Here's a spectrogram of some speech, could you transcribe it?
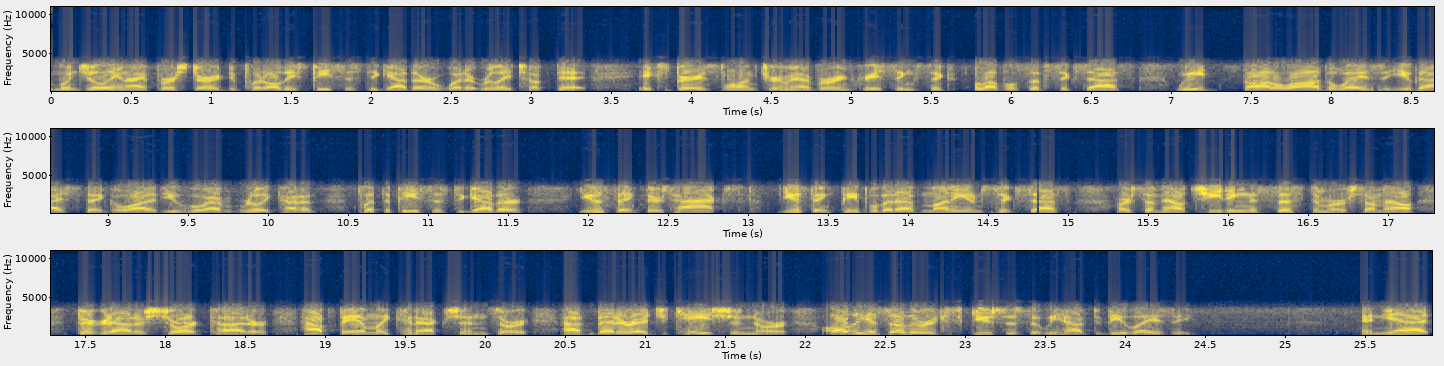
when Julie and I first started to put all these pieces together, what it really took to experience long-term, ever-increasing su- levels of success, we thought a lot of the ways that you guys think. A lot of you who haven't really kind of put the pieces together, you think there's hacks. You think people that have money and success are somehow cheating the system, or somehow figured out a shortcut, or have family connections, or have better education, or all these other excuses that we have to be lazy. And yet,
